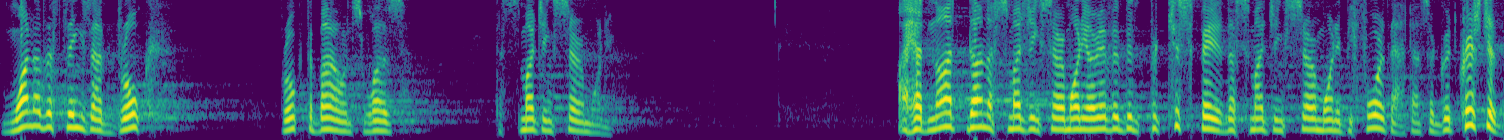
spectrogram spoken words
one of the things that broke broke the bounds was the smudging ceremony. I had not done a smudging ceremony or even been participated in a smudging ceremony before that as a good Christian.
